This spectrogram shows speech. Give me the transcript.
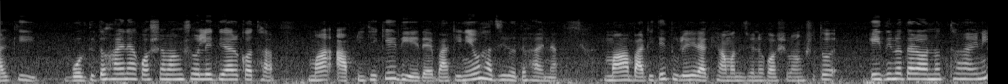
আর কি? বলতে তো হয় না কষা মাংস হলে দেওয়ার কথা। মা আপনি থেকেই দিয়ে দেয়, বাটি নিয়েও হাজির হতে হয় না। মা বাটিতে তুলেই রাখে আমাদের জন্য কষা মাংস। তো এই দিনও তার অন্যথা হয়নি।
